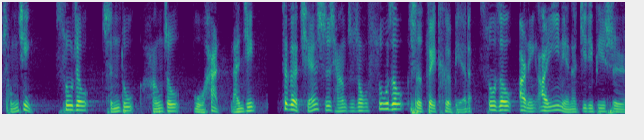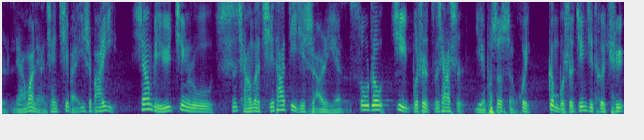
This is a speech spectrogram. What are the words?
重庆、苏州、成都、杭州、武汉、南京。这个前十强之中，苏州是最特别的。苏州二零二一年的 GDP 是两万两千七百一十八亿，相比于进入十强的其他地级市而言，苏州既不是直辖市，也不是省会，更不是经济特区。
